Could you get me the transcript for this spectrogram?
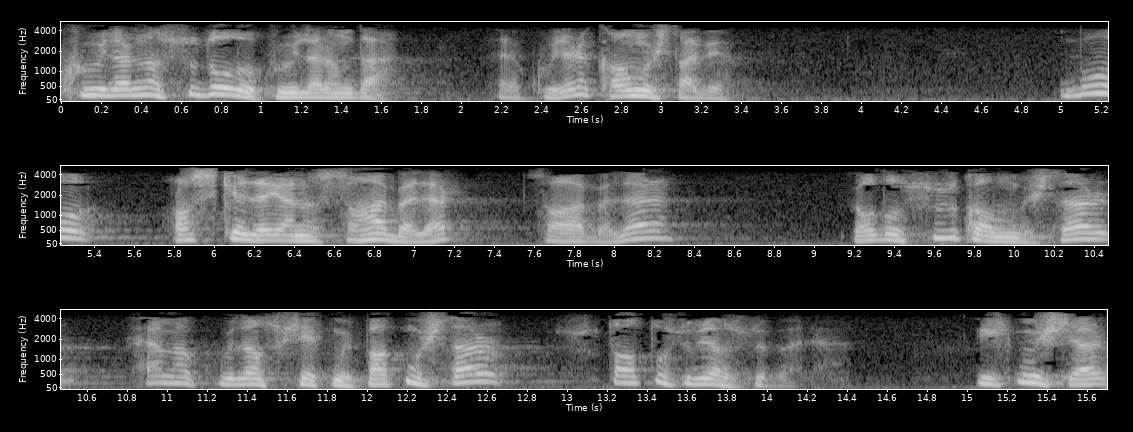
kuyularına su dolu kuyularında. Yani kuyulara kalmış tabi. Bu askerler yani sahabeler sahabeler yolda su kalmışlar. Hemen kuyudan su çekmiş. Bakmışlar su tatlı su güzel su böyle. İçmişler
